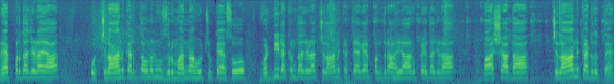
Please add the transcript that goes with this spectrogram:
ਰੈਪਰ ਦਾ ਜਿਹੜਾ ਆ, ਉਹ ਚਲਾਨ ਕਰਤਾ। ਉਹਨਾਂ ਨੂੰ ਜੁਰਮਾਨਾ ਹੋ ਚੁੱਕਾ ਹੈ। ਸੋ ਵੱਡੀ ਰਕਮ ਦਾ ਜਿਹੜਾ ਚਲਾਨ ਕੱਟਿਆ ਗਿਆ 15000 ਰੁਪਏ ਦਾ ਜਿਹੜਾ ਬਾਦਸ਼ਾਹ ਦਾ ਚਲਾਨ ਕੱਟ ਦਿੱਤਾ ਹੈ।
